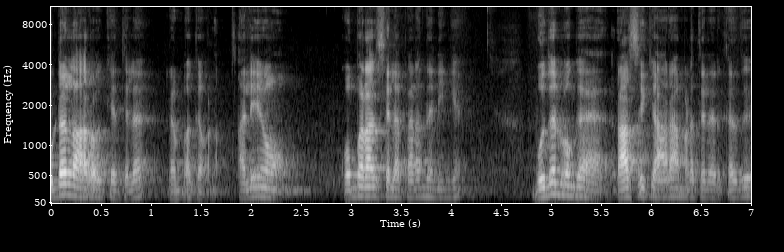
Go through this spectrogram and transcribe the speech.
உடல் ஆரோக்கியத்தில் ரொம்ப கவனம். அதுலேயும் கும்பராசியில் பிறந்த நீங்கள் புதன் உங்கள் ராசிக்கு ஆறாம் இடத்துல இருக்கிறது.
